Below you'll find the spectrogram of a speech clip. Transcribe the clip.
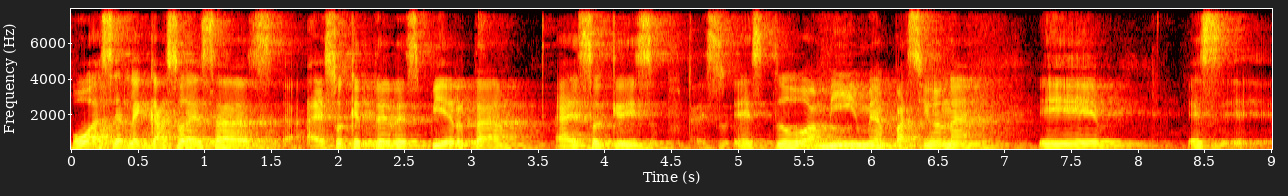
o hacerle caso a esas, a eso que te despierta, a eso que dices, esto a mí me apasiona, eh, es, eh,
